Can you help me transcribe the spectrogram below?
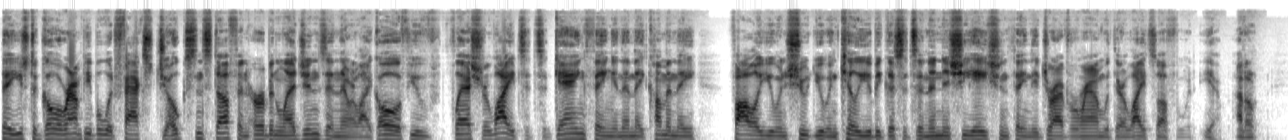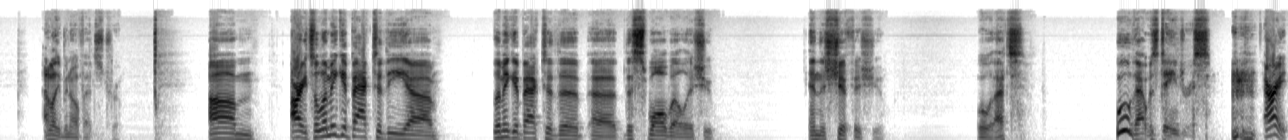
they used to go around people would fax jokes and stuff and urban legends, and they were like, "Oh, if you flash your lights, it's a gang thing," and then they come and they follow you and shoot you and kill you because it's an initiation thing. They drive around with their lights off. Yeah, I don't, I don't even know if that's true. Um, all right, so let me get back to the, uh, let me get back to the uh, the Swalwell issue and the Schiff issue. Oh, that's, ooh, that was dangerous. all right,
